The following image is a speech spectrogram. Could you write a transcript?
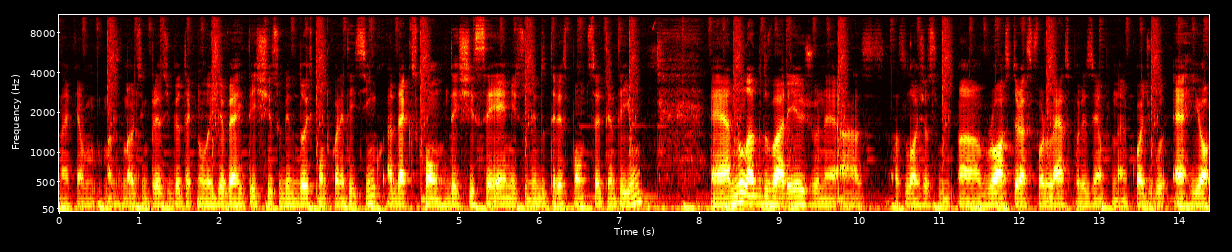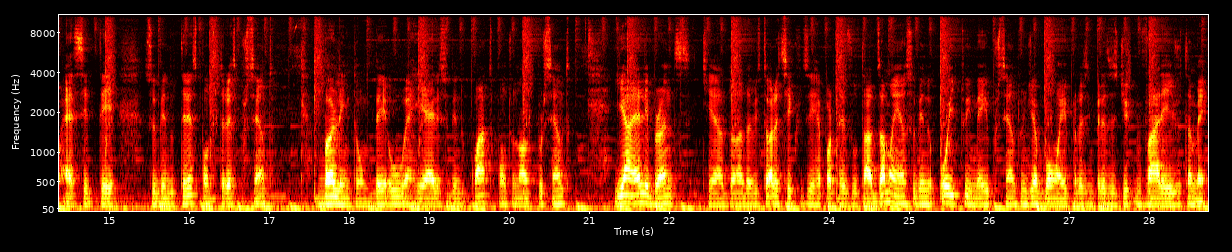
né, que é uma das maiores empresas de biotecnologia, VRTX, subindo 2,45%, a Dexcom DXCM subindo 3,71%, é, no lado do varejo, né, as, as lojas uh, Ross Dress for Less, por exemplo, né, código ROST subindo 3,3%, Burlington BURL subindo 4,9% e a Ellie Brands, que é a dona da Victoria's e reporta resultados amanhã, subindo 8,5%, um dia bom aí para as empresas de varejo também.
